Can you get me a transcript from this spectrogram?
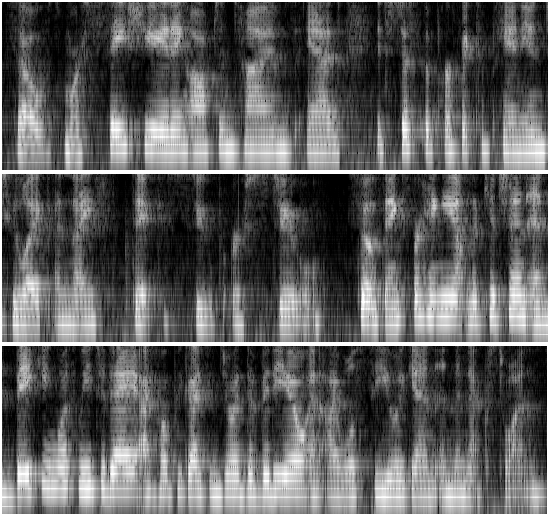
So it's more satiating oftentimes, and it's just the perfect companion to like a nice thick soup or stew. So thanks for hanging out in the kitchen and baking with me today. I hope you guys enjoyed the video, and I will see you again in the next one.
